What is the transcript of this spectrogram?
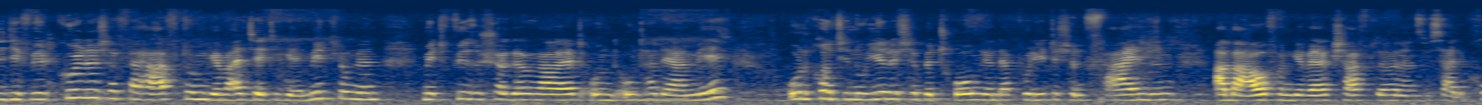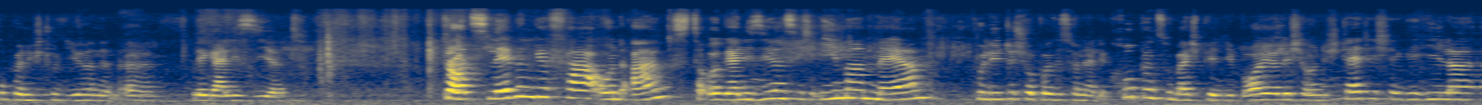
die die willkürliche Verhaftung, gewalttätige Ermittlungen mit physischer Gewalt und unter der Armee und kontinuierliche Bedrohungen der politischen Feinden, aber auch von Gewerkschaftern, sozialen Gruppen, Studierenden äh, legalisiert. Trotz Lebensgefahr und Angst organisieren sich immer mehr politische oppositionelle Gruppen, zum Beispiel die bäuerliche und die städtische Gehila,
